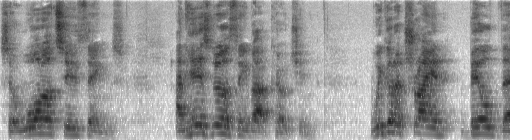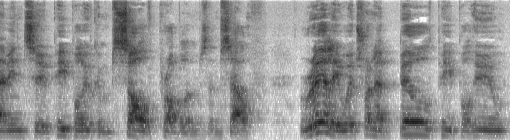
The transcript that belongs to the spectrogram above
So one or two things. And here's another thing about coaching. We've got to try and build them into people who can solve problems themselves. Really, we're trying to build people who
